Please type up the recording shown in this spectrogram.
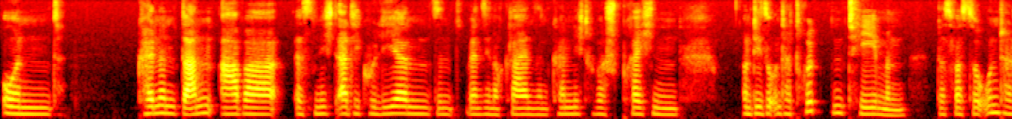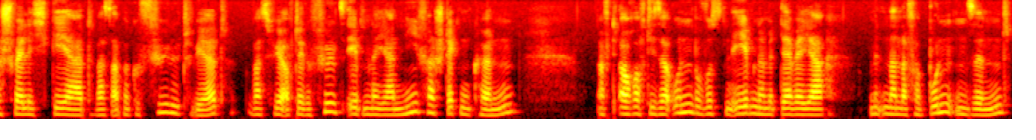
und können dann aber es nicht artikulieren, sind, wenn sie noch klein sind, können nicht drüber sprechen. Und diese unterdrückten Themen, das, was so unterschwellig gärt, was aber gefühlt wird, was wir auf der Gefühlsebene ja nie verstecken können, auch auf dieser unbewussten Ebene, mit der wir ja miteinander verbunden sind,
